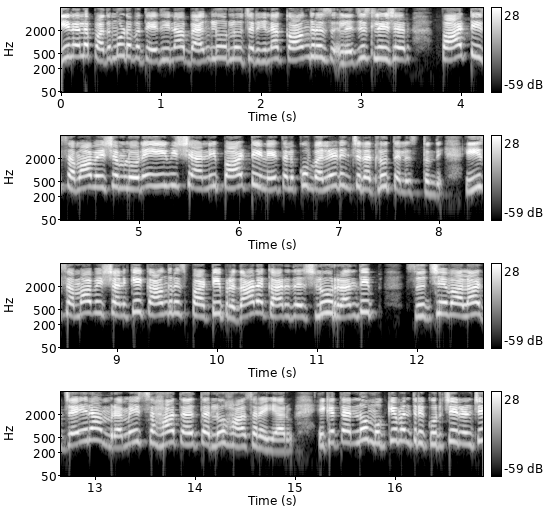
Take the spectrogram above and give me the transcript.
ఈ నెల పదమూడవ తేదీన బెంగళూరులో జరిగిన కాంగ్రెస్ లెజిస్లేచర్ పార్టీ సమావేశంలోనే ఈ విషయాన్ని పార్టీ నేతలకు వెల్లడించినట్లు తెలుస్తుంది. ఈ సమావేశానికి కాంగ్రెస్ పార్టీ ప్రధాన కార్యదర్శులు రందీప్ సుర్జేవాలా జయరాం రమేష్ సహా తదితరులు హాజరయ్యారు. ఇక తన్ను ముఖ్యమంత్రి కుర్చీ నుంచి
